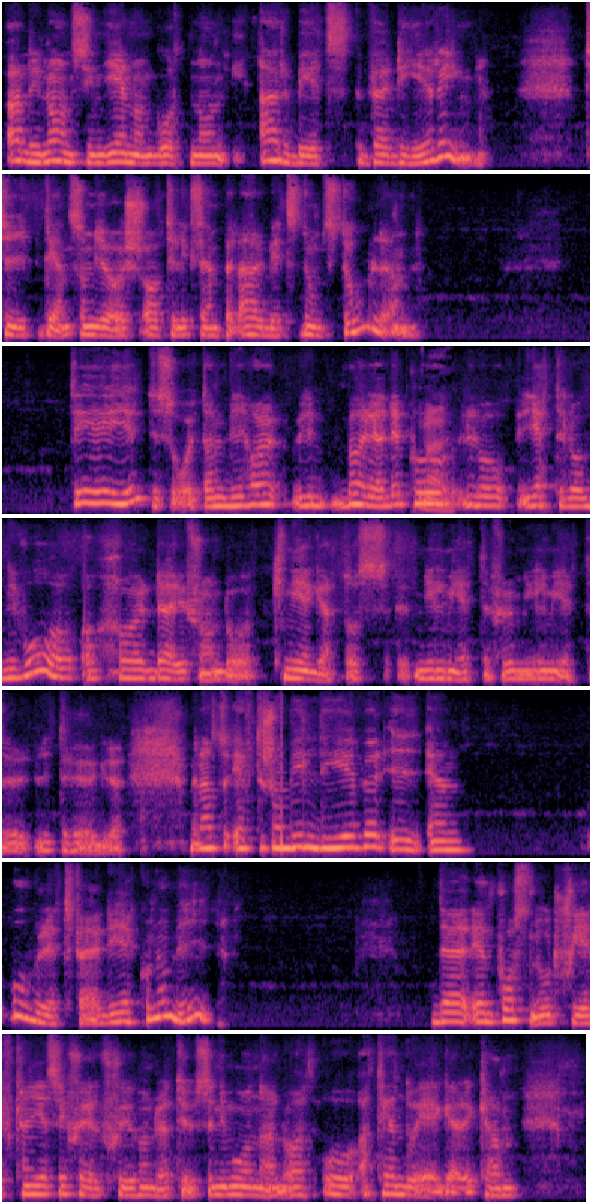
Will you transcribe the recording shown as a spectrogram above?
aldrig någonsin genomgått någon arbetsvärdering typ den som görs av till exempel Arbetsdomstolen. Det är ju inte så, utan vi, har, vi började på låg, jättelåg nivå och har därifrån då knegat oss millimeter för millimeter lite högre. Men alltså eftersom vi lever i en orättfärdig ekonomi där en Postnordchef kan ge sig själv 700 000 i månaden och, och Attendo-ägare kan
